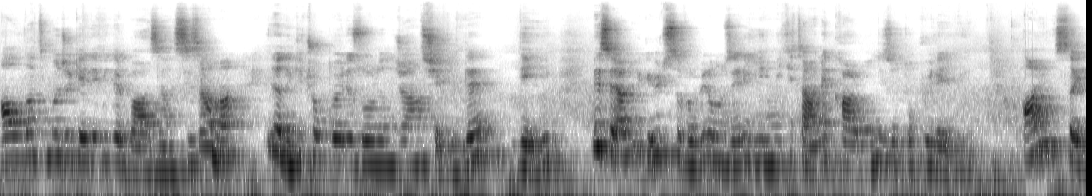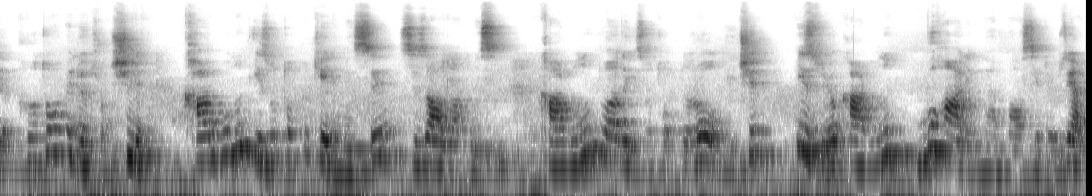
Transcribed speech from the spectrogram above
aldatmaca gelebilir bazen size ama inanın ki çok böyle zorlanacağınız şekilde değil. Mesela diyor ki 301 10 üzeri 22 tane karbon izotopu ile ilgili. Aynı sayıda proton ve nötron. Şimdi karbonun izotopu kelimesi sizi aldatmasın. Karbonun doğada izotopları olduğu için biz diyor karbonun bu halinden bahsediyoruz. Yani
